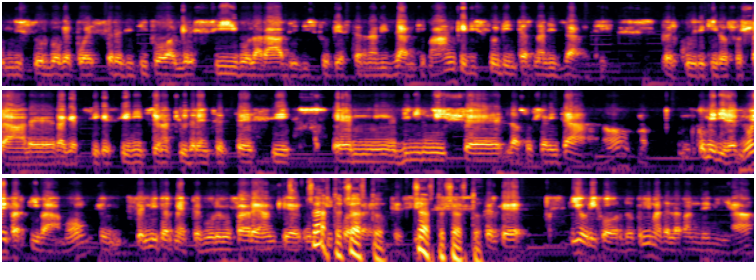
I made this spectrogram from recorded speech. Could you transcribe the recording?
un disturbo che può essere di tipo aggressivo, la rabbia, disturbi esternalizzanti, ma anche disturbi internalizzanti, per cui ritiro sociale, ragazzi che si iniziano a chiudere in se stessi, ehm, diminuisce la socialità, no? Ma, come dire, noi partivamo, se mi permette volevo fare anche una certo, certo, certo, certo. perché io ricordo prima della pandemia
